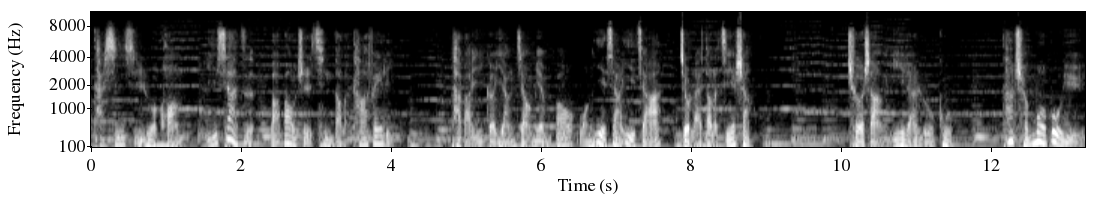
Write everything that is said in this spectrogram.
他欣喜若狂，一下子把报纸浸到了咖啡里。他把一个羊角面包往腋下一夹，就来到了街上。车上依然如故，他沉默不语，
